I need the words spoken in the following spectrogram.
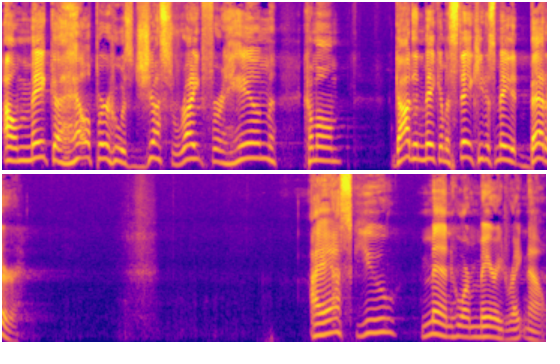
I'll make a helper who is just right for him. Come on. God didn't make a mistake, He just made it better. I ask you, men who are married right now,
